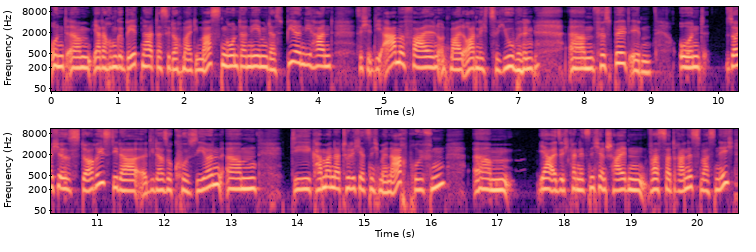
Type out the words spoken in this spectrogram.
und ähm, ja darum gebeten hat, dass sie doch mal die Masken runternehmen, das Bier in die Hand sind, sich in die Arme fallen und mal ordentlich zu jubeln. Ähm, fürs Bild eben. Und solche Stories, die da, die da so kursieren, ähm, die kann man natürlich jetzt nicht mehr nachprüfen. Ähm, ja, also ich kann jetzt nicht entscheiden, was da dran ist, was nicht.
